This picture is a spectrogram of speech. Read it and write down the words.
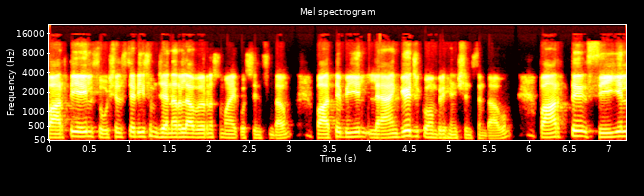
പാർട്ട് എയിൽ സോഷ്യൽ സ്റ്റഡീസും ജനറൽ അവയർനെസ്സുമായ ക്വസ്റ്റ്യൻസ് ഉണ്ടാവും. പാർട്ട് ബിയിൽ ലാംഗ്വേജ് കോംപ്രിഹെൻഷൻസ് ഉണ്ടാവും. പാർട്ട് സിയിൽ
